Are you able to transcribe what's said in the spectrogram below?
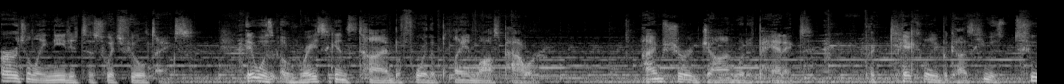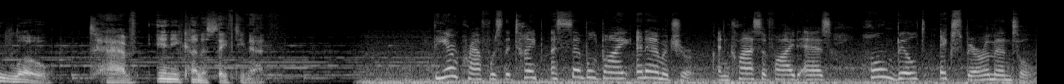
urgently needed to switch fuel tanks. It was a race against time before the plane lost power. I'm sure John would have panicked, particularly because he was too low to have any kind of safety net. The aircraft was the type assembled by an amateur and classified as home built experimental.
